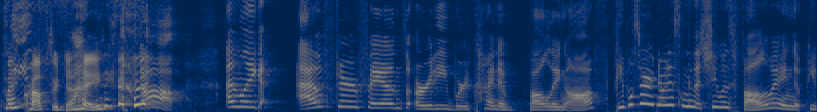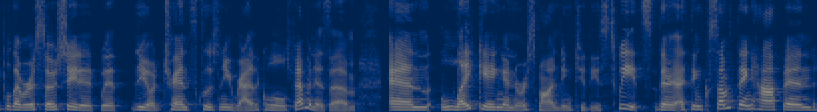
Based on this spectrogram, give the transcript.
please my crops are dying. Stop." And like, after fans already were kind of falling off, people started noticing that she was following people that were associated with, you know, trans-exclusionary radical feminism and liking and responding to these tweets. There, I think something happened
